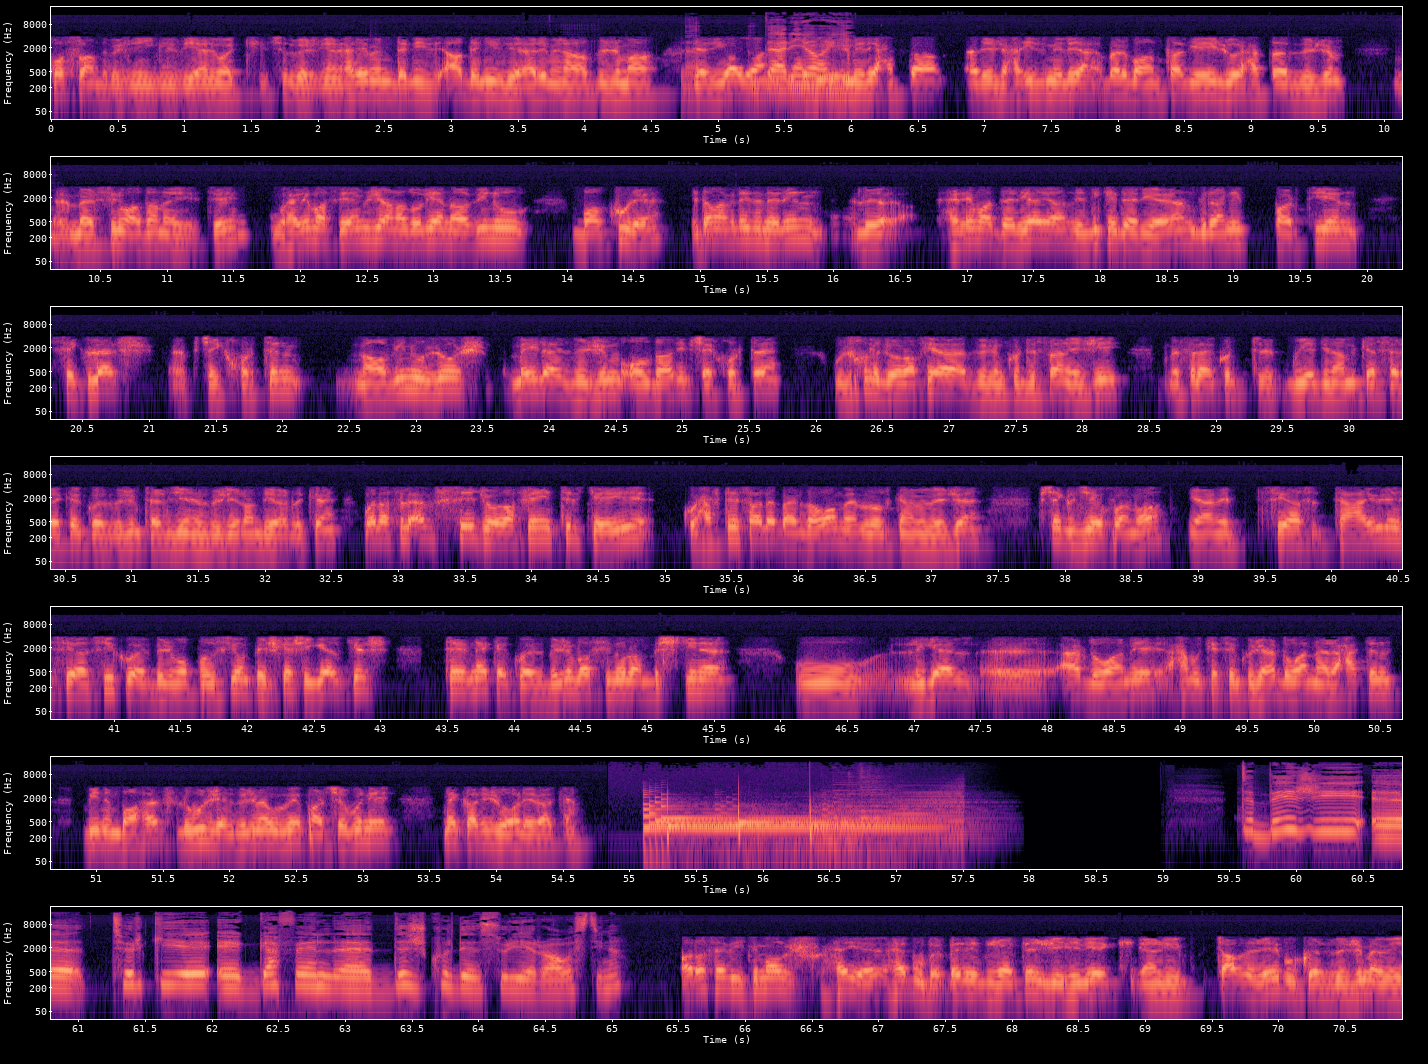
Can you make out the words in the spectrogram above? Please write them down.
کۆسلان دەبژنی ئینگلیزی یانی وەک چ بژن یان هەرێمن دەنیز ئا دەنیزی هەرێمن بژمە دەریا ئیزمێری حتا ئەرێژە ئیزمێری بەر بە ئەنتالیایی جوور حتا بژم مرسین و ئادانایی تێ و هەرێما سێمژی ئەنادۆلیە ناوین و باکوورە ئێدام ئەملێ دەنێرین هەرێما دەریایان نزیکە دەریایان گرانی پارتیên سکولەر پچێک خورتن ناوین و جۆش میل ez bijim oldadî biçek xurte û ji xu li coğrafya ez bijim Kurdistanê jî mesela Kurd bûye dînamîka sereke ku ez bijim tercihên hizbijêran diyar dike welasıl ev sê coğrafyayên Tirkiyeyê ku heftê sale berdewam em rozkene bibêje biçek ciyê xwe ma yani tehayülên siyasî ku ez bijim opozisyon pêşkeşî gel kir تر نکه کو بجن واکسینو را بشکینه و لگل اردوانه همو کسی که اردوان نراحتن بینن باهر لوجه بجن و به پارچه بونه نکاری جواله را کن تبیجی ترکیه گفن دج کردن سوریه راوستینه؟ Aras ev ihtimal heye hebû be berê bijartin jî hêviyek yanî çav rê bû ku ez bijim ev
